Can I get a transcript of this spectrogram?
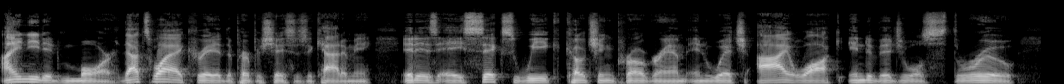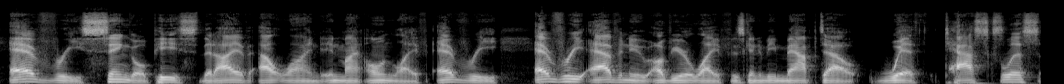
I needed more. That's why I created the Purpose Chasers Academy. It is a six week coaching program in which I walk individuals through every single piece that I have outlined in my own life, every every avenue of your life is going to be mapped out with tasks list,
